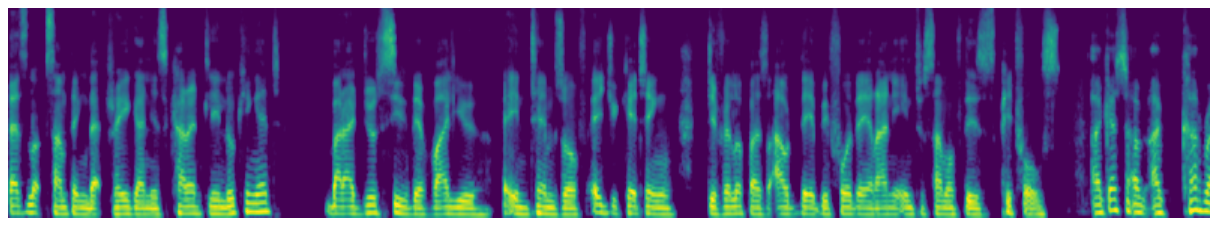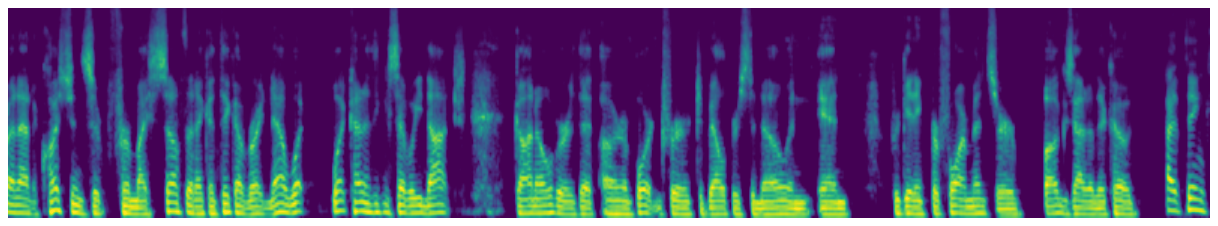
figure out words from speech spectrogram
that's not something that Raygun is currently looking at but I do see the value in terms of educating developers out there before they run into some of these pitfalls. I guess I've, I've kind of run out of questions for myself that I can think of right now. What what kind of things have we not gone over that are important for developers to know and and for getting performance or bugs out of their code? I think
